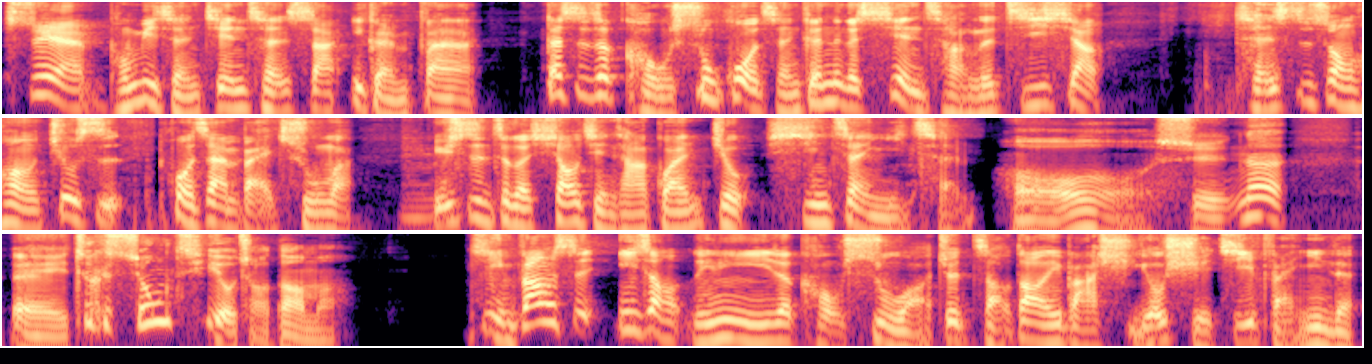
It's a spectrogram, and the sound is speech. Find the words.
虽然彭碧成坚称是他一个人犯案。但是这口述过程跟那个现场的迹象、陈尸状况就是破绽百出嘛。于是这个肖检察官就心正已成。哦，是那，诶，这个凶器有找到吗？警方是依照林丽仪的口述啊，就找到一把有血迹反应的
